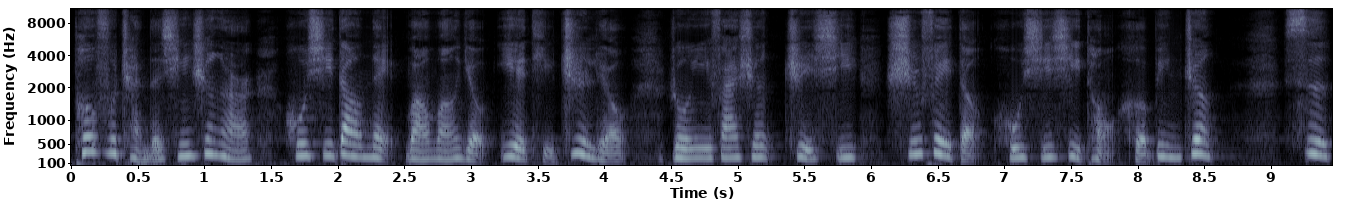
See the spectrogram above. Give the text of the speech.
剖腹产的新生儿呼吸道内往往有液体滞留，容易发生窒息、失肺等呼吸系统合并症。四、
